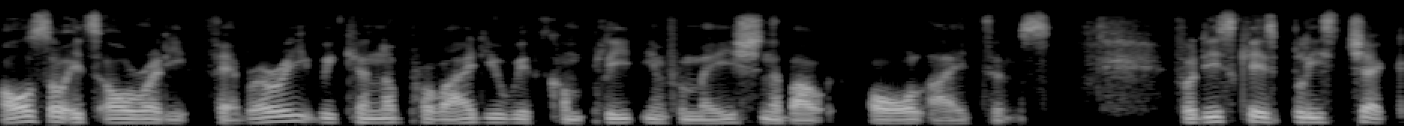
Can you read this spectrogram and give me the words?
Also, it's already February. We cannot provide you with complete information about all items. For this case, please check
